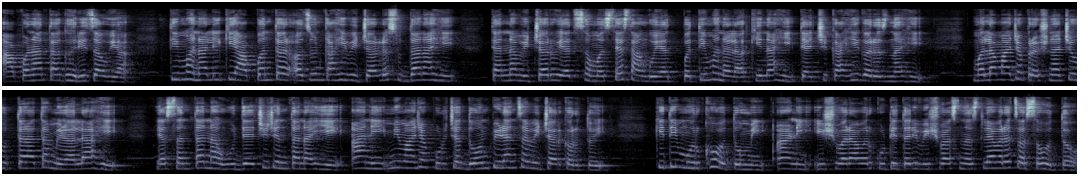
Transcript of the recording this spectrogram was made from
आपण आता घरी जाऊया. ती म्हणाली की आपण तर अजून काही विचारलंसुद्धा नाही. त्यांना विचारूयात समस्या सांगूयात. पती म्हणाला की नाही त्याची काही गरज नाही. मला माझ्या प्रश्नाचे उत्तर आता मिळालं आहे. या संतांना उद्याची चिंता नाही आहे आणि मी माझ्या पुढच्या दोन पिढ्यांचा विचार करतोय. किती मूर्ख होतो मी आणि ईश्वरावर कुठेतरी विश्वास नसल्यावरच असं होतं.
